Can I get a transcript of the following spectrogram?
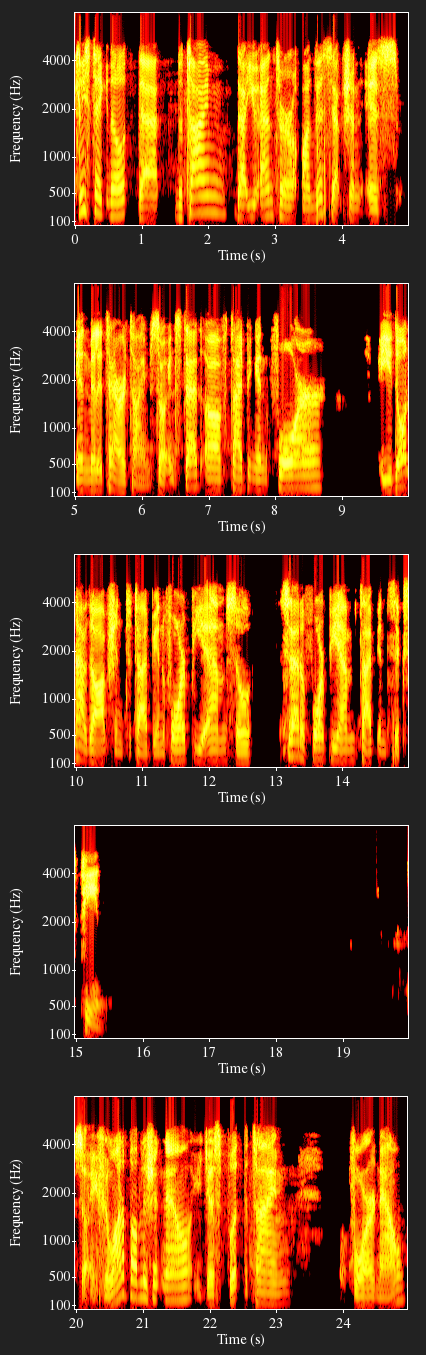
please take note that the time that you enter on this section is in military time so instead of typing in 4 you don't have the option to type in 4 p.m. so instead of 4 p.m. type in 16 So if you want to publish it now, you just put the time for now,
